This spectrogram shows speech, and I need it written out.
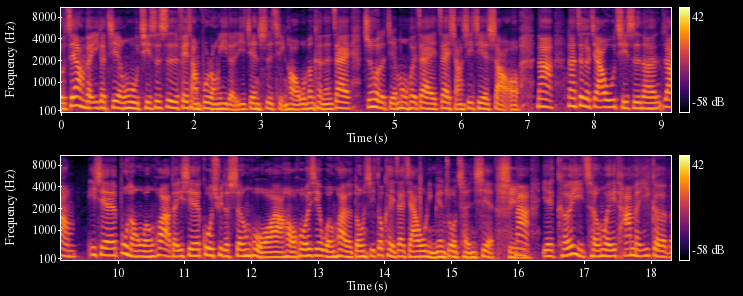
有这样的一个建物，其实是非常不容易的一件事情哈。我们可能在之后的节目会再再详细介绍哦。那那这个家屋其实呢，让一些布农文化的一些过去的生活啊，哈，或一些文化的东西，都可以在家屋里面做呈现。那也可以成为他们一个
